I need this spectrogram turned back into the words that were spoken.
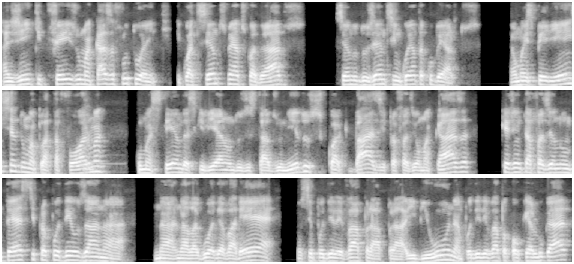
A gente fez uma casa flutuante de 400 metros quadrados, sendo 250 cobertos. É uma experiência de uma plataforma com umas tendas que vieram dos Estados Unidos, com a base para fazer uma casa, que a gente está fazendo um teste para poder usar na, na, na, Lagoa de Avaré, você poder levar para Ibiúna, poder levar para qualquer lugar,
